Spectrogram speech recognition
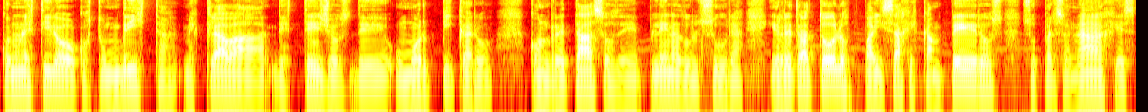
Con un estilo costumbrista, mezclaba destellos de humor pícaro con retazos de plena dulzura y retrató los paisajes camperos, sus personajes,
